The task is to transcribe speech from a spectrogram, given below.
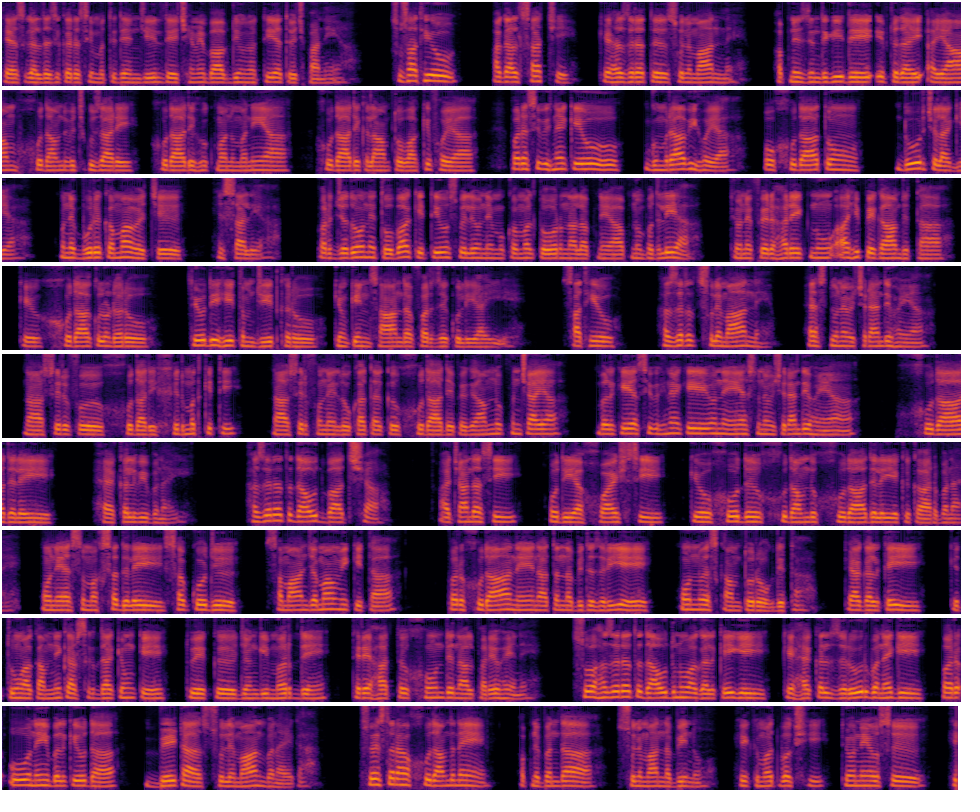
ਤੇ ਇਸ ਗੱਲ ਦਾ ਜ਼ਿਕਰ ਅਸੀਂ ਮਤੀ ਦੇ ਇੰਜੀਲ ਦੇ 6ਵੇਂ ਬਾਬ ਦੀ 29 ਅਧ ਵਿੱਚ ਪਾਨੇ ਆ ਸੋ ਸਾਥੀਓ ਆ ਗੱਲ ਸੱਚ ਹੈ ਕਿ ਹਜ਼ਰਤ ਸੁਲੇਮਾਨ ਨੇ ਆਪਣੀ ਜ਼ਿੰਦਗੀ ਦੇ ਇਬਤਦਾਈ ਆਯਾਮ ਖੁਦਾਵੰਦ ਵਿੱਚ ਗੁਜ਼ਾਰੇ, ਖੁਦਾ ਦੇ ਹੁਕਮਾਂ ਨੂੰ ਮੰਨਿਆ, ਖੁਦਾ ਦੇ ਕਲਾਮ ਤੋਂ ਵਾਕਿਫ ਹੋਇਆ, ਪਰ ਅਸੀਂ ਵਿਖਨੇ ਕਿ ਉਹ ਗੁੰਮਰਾਹ ਵੀ ਹੋਇਆ, ਉਹ ਖੁਦਾ ਤੋਂ ਦੂਰ ਚਲਾ ਗਿਆ, ਉਹਨੇ ਬੁਰੇ ਕੰਮਾਂ ਵਿੱਚ ਹਿੱਸਾ ਲਿਆ। ਪਰ ਜਦੋਂ ਉਹਨੇ ਤੋਬਾ ਕੀਤੀ, ਉਸ ਵੇਲੇ ਉਹਨੇ ਮੁਕੰਮਲ ਤੌਰ ਨਾਲ ਆਪਣੇ ਆਪ ਨੂੰ ਬਦਲਿਆ ਤੇ ਉਹਨੇ ਫਿਰ ਹਰ ਇੱਕ ਨੂੰ ਆਹੀ ਪੈਗਾਮ ਦਿੱਤਾ ਕਿ ਖੁਦਾ ਕੋਲੋਂ ਡਰੋ ਤੇ ਉਹਦੀ ਹੀ ਤਮਜੀਦ ਕਰੋ, ਕਿਉਂਕਿ ਇਨਸਾਨ ਦਾ ਫਰਜ਼ ਹੈ ਕੁਲੀ ਆਈ ਹੈ ਸਾਥੀਓ, ਹਜ਼ਰਤ ਸੁਲੇਮਾਨ ਨੇ ਇਸ ਦੁਨੀਆਂ ਵਿੱਚ ਰਹਿੰਦੇ ਹੋਇਆਂ ਨਾ ਸਿਰਫ ਖੁਦਾ ਦੀ ਖਿਦਮਤ ਕੀਤੀ, ਨਾ ਸਿਰਫ ਉਹਨੇ ਲੋਕਾਂ ਤੱਕ ਖੁਦਾ ਦੇ ਪੈਗਾਮ ਨੂੰ ਪਹੁੰਚਾਇਆ, ਬਲਕਿ ਅਸੀਂ ਵਿਖਣਾ ਕਿ ਉਹਨੇ ਇਸ ਦੁਨੀਆਂ ਵਿੱਚ ਰਹਿੰਦੇ ਹੋਇਆਂ ਖੁਦਾ ਦੇ ਲਈ ਹੈਕਲ ਵੀ ਬਣਾਈ। ਹਜ਼ਰਤ ਦਾਊਦ ਬਾਦਸ਼ਾਹ ਆ ਚਾਹੁੰਦਾ ਸੀ, ਉਹਦੀ ਇਹ ਖੁਆਇਸ਼ ਸੀ ਕਿ ਉਹ ਖੁਦ ਖੁਦਾਮਦ ਖੁਦਾ ਦੇ ਲਈ ਇੱਕ ਕਾਰ ਬਣਾਏ। ਉਹਨੇ ਇਸ ਮਕਸਦ ਲਈ ਸਭ ਕੁਝ ਸਮਾਨ ਜਮ੍ਹਾਂ ਵੀ ਕੀਤਾ, ਪਰ ਖੁਦਾ ਨੇ ਨਾਤਨ ਨਬੀ ਦੇ ਜ਼ਰੀਏ ਉਹਨੂੰ ਇਸ ਕੰਮ ਤੋਂ ਰੋਕ ਦਿੱਤਾ। ਤੇ ਆ ਗੱਲ ਕਹੀ ਕਿ ਤੂੰ ਆ ਕੰਮ ਨਹੀਂ ਕਰ ਸਕਦਾ ਕਿਉਂਕਿ ਤੂੰ ਇੱਕ ਜੰਗੀ ਮਰਦ ਹੈ ਤੇਰੇ ਹੱਥ ਖੂਨ ਦੇ ਨਾਲ ਭਰੇ ਹੋਏ ਨੇ। ਸੋ ਹਜ਼ਰਤ ਦਾਊਦ ਨੂੰ ਆ ਗੱਲ ਕਹੀ ਗਈ ਕਿ ਹੈਕਲ ਜ਼ਰੂਰ ਬਣੇਗੀ, ਪਰ ਉਹ ਨਹੀਂ ਬਲਕਿ ਉਹਦਾ ਬੇਟਾ ਸੁਲੇਮਾਨ ਬਣਾਏਗਾ। ਸੋ ਇਸ ਤਰ੍ਹਾਂ ਖੁਦਾਮਦ ਨੇ ਆਪਣੇ ਬੰਦਾ ਸੁਲੇਮਾਨ ਨਬੀ ਨੂੰ ਹਕਮਤ ਬਖਸ਼ੀ ਤੇ ਉਹਨੇ ਉਸ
